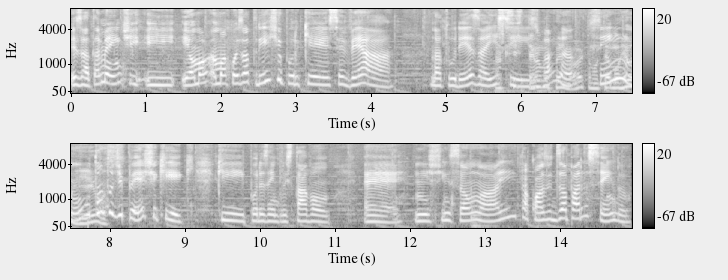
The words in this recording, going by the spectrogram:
Exatamente. E, e é, uma, é uma coisa triste porque você vê a natureza aí O se esvaiando. morto, Sim, o tanto de peixe que, que, que, por exemplo, estavam é, em extinção lá e tá quase desaparecendo.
